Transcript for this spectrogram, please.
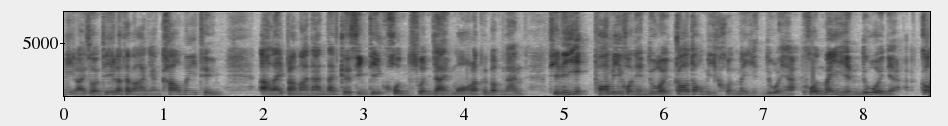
มีอีกหลายส่วนที่รัฐบาลยังเข้าไม่ถึง อะไรประมาณนั้น นั่นคือสิ่งที่คนส่วนใหญ่มองแล้วเป็นแบบนั้น ทีนี้พอมีคนเห็นด้วยก็ต้องมีคนไม่เห็นด้วยฮะ คนไม่เห็นด้วยเนี่ยก็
